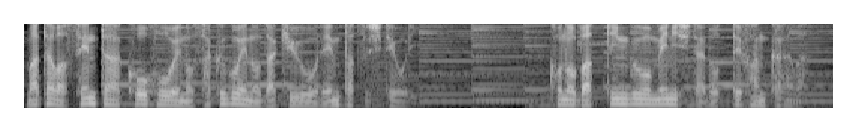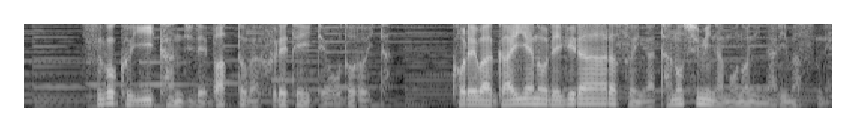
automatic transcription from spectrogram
またはセンター後方への柵越えの打球を連発しておりこのバッティングを目にしたロッテファンからはすごくいい感じでバットが触れていて驚いた。これは外野のレギュラー争いが楽しみなものになりますね。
